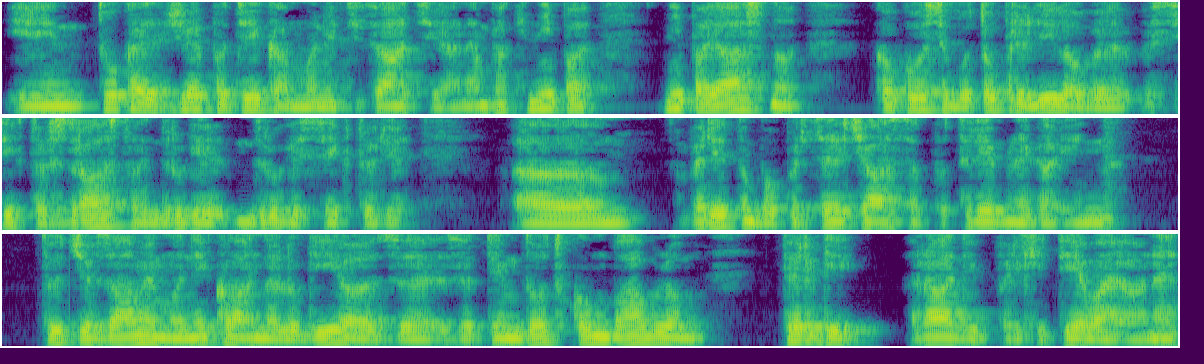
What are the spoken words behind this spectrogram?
In tukaj že poteka monetizacija, ne? ampak ni pa, ni pa jasno, kako se bo to prelilo v, v sektor zdravstva in druge, in druge sektorje. Um, verjetno bo precej časa potrebnega in tudi če vzamemo neko analogijo z, z tem dotkom bablom, trgi radi prehitevajo, ne?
